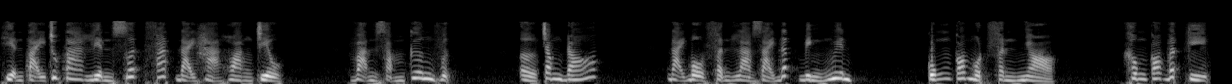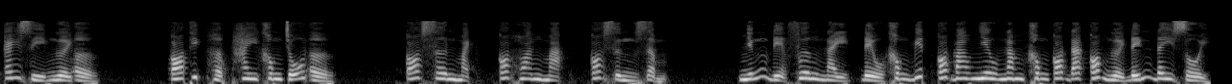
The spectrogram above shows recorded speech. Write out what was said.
Hiện tại chúng ta liền xuất phát đại hạ Hoàng Triều. Vạn dặm cương vực. Ở trong đó. Đại bộ phận là giải đất bình nguyên. Cũng có một phần nhỏ. Không có bất kỳ cái gì người ở. Có thích hợp hay không chỗ ở. Có sơn mạch, có hoang mạc, có rừng rậm. Những địa phương này đều không biết có bao nhiêu năm không có đã có người đến đây rồi.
